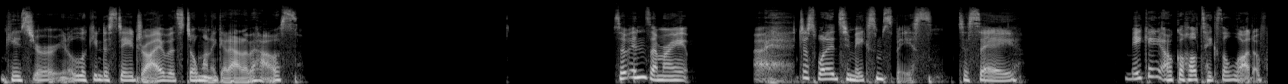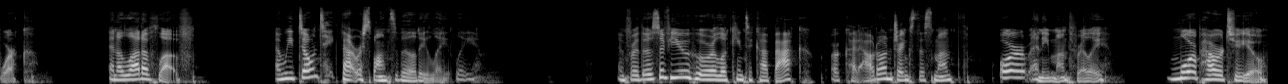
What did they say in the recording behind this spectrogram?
in case you're you know, looking to stay dry but still want to get out of the house. So, in summary, I just wanted to make some space to say making alcohol takes a lot of work and a lot of love. And we don't take that responsibility lightly. And for those of you who are looking to cut back or cut out on drinks this month, or any month really, more power to you.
